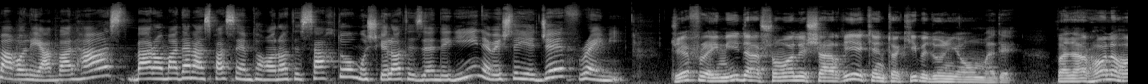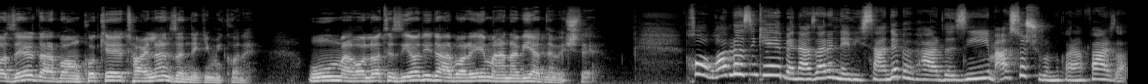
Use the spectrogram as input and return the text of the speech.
مقاله اول هست برآمدن از پس امتحانات سخت و مشکلات زندگی نوشته جف ریمی. جف ریمی در شمال شرقی کنتاکی به دنیا اومده و در حال حاضر در بانکوک تایلند زندگی می‌کنه. اون مقالات زیادی درباره معنویت نوشته. خب قبل از اینکه به نظر نویسنده بپردازیم از تو شروع می‌کنم فرزاد.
